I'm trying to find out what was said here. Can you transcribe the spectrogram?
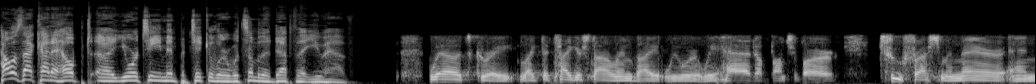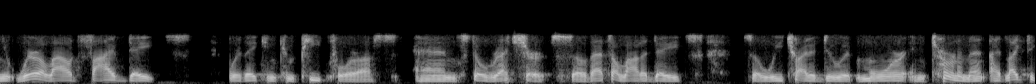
How has that kind of helped, uh, your team in particular with some of the depth that you have? Well, it's great. Like the Tiger Style invite, we were we had a bunch of our true freshmen there, and we're allowed five dates where they can compete for us and still red shirts. So that's a lot of dates. So we try to do it more in tournament. I'd like to,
